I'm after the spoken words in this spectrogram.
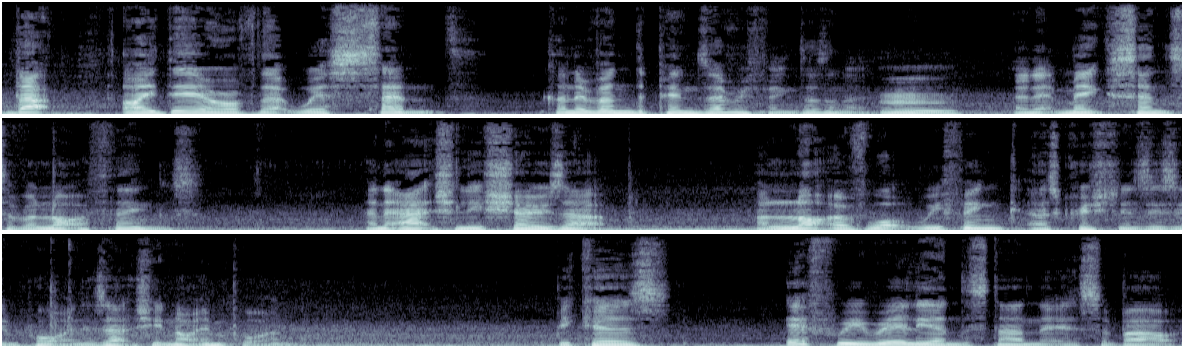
that idea of that we're sent kind of underpins everything, doesn't it? Mm. And it makes sense of a lot of things. And it actually shows up a lot of what we think as Christians is important is actually not important. Because if we really understand that it's about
